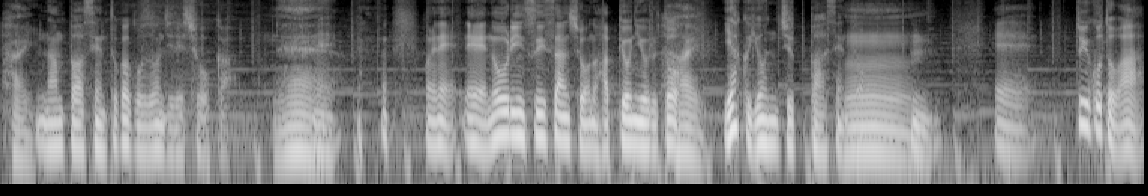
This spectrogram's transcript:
はい。何パーセントかご存知でしょうか、ねね これね、えー農林水産省の発表によると、はい。約40%、ううん。ん。えーということは、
